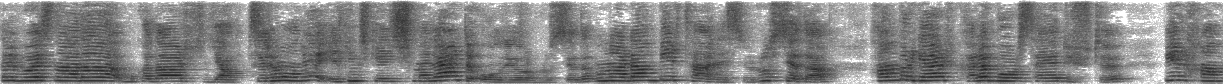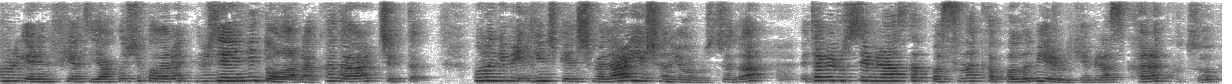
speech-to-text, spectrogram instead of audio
Tabi bu esnada bu kadar yaptırım oluyor, ilginç gelişmeler de oluyor Rusya'da. Bunlardan bir tanesi Rusya'da hamburger kara borsaya düştü bir hamburgerin fiyatı yaklaşık olarak 150 dolara kadar çıktı. Bunun gibi ilginç gelişmeler yaşanıyor Rusya'da. E tabi Rusya biraz da basına kapalı bir ülke, biraz kara kutu.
